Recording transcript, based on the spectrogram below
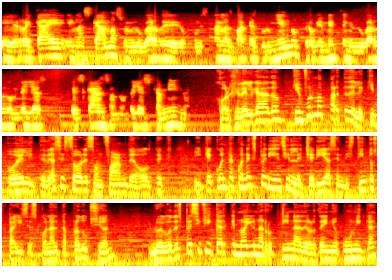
eh, recae en las camas o en el lugar de donde están las vacas durmiendo, pero obviamente en el lugar donde ellas descansan, donde ellas caminan Jorge Delgado, quien forma parte del equipo élite de asesores on farm de Oltec y que cuenta con experiencia en lecherías en distintos países con alta producción, luego de especificar que no hay una rutina de ordeño única,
